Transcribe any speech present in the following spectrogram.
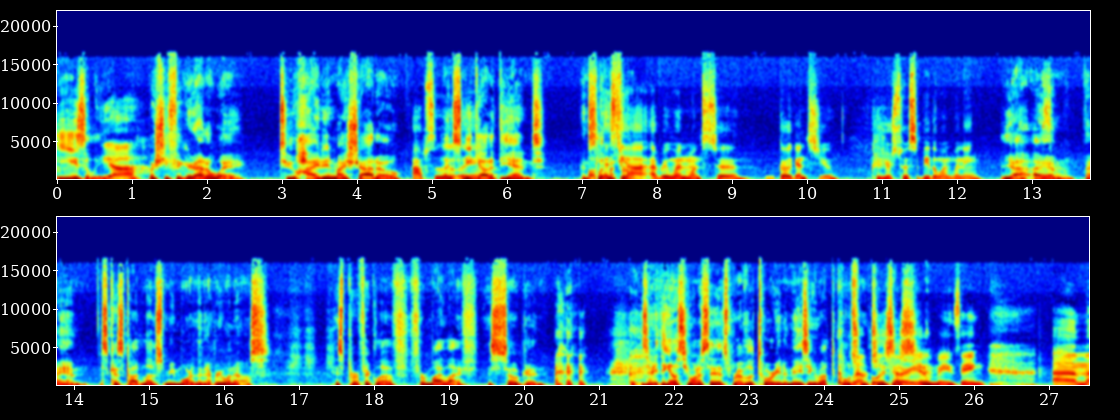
easily. yeah, But she figured out a way to hide in my shadow absolutely. and sneak out at the end and Well, slit my throat. yeah, everyone wants to go against you because you're supposed to be the one winning. Yeah, I am. I am. It's because God loves me more than everyone else. His perfect love for my life is so good. is there anything else you want to say that's revelatory and amazing about the culture of Jesus? Revelatory and amazing. Um,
